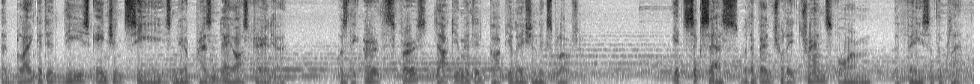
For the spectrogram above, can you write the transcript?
that blanketed these ancient seas near present-day Australia was the Earth's first documented population explosion. Its success would eventually transform the face of the planet.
